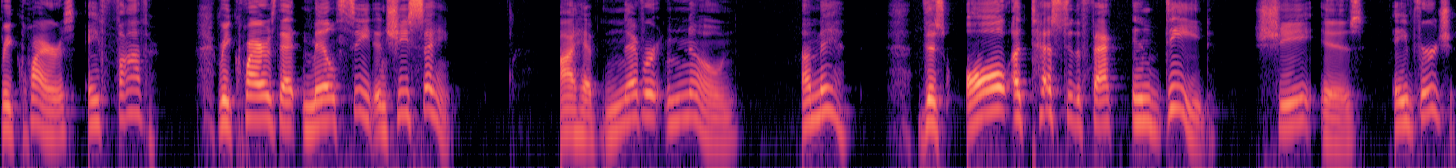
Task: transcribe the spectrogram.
requires a father, requires that male seed. And she's saying, I have never known a man. This all attests to the fact, indeed, she is a virgin.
